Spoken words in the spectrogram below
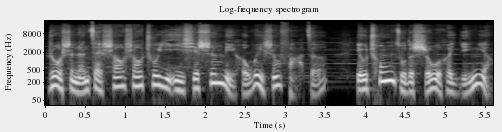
若是能再稍稍注意一些生理和卫生法则，有充足的食物和营养，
